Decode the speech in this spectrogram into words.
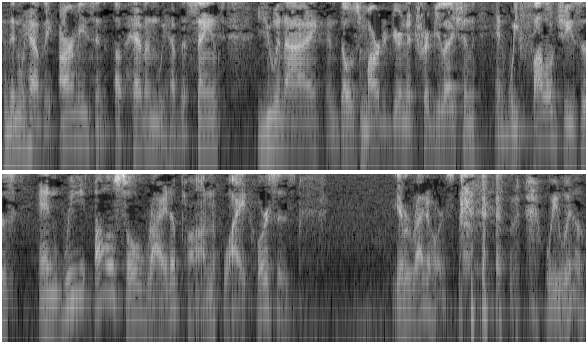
And then we have the armies of heaven, we have the saints, you and I, and those martyred during the tribulation, and we follow Jesus, and we also ride upon white horses. You ever ride a horse? we will.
